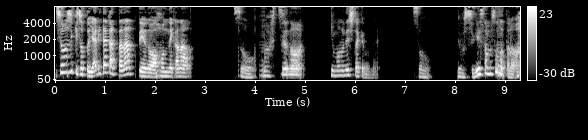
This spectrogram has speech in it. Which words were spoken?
正直ちょっとやりたかったなっていうのは本音かな。そう。まあ普通の着物でしたけどね。そう。でもすげえ寒そうだったな。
